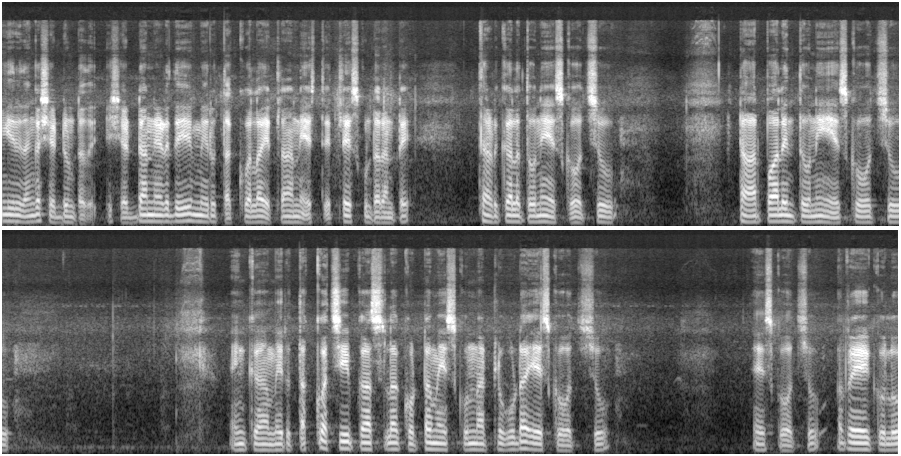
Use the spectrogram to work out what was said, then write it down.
ఈ విధంగా షెడ్ ఉంటుంది. ఈ షెడ్ అనేది మీరు తక్కువలో ఎట్లా ఎట్లా వేసుకుంటారంటే తడకలతోనే వేసుకోవచ్చు. టార్పాలిన్తో వేసుకోవచ్చు. ఇంకా మీరు తక్కువ చీప్ కాస్ట్లో కొట్టం వేసుకున్నట్లు కూడా వేసుకోవచ్చు. వేసుకోవచ్చు. రేకులు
